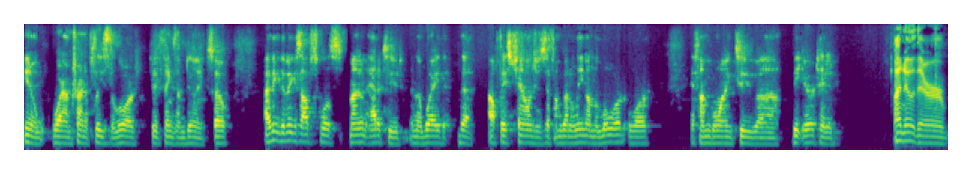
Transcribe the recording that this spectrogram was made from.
you know, where I'm trying to please the Lord through the things I'm doing. So I think the biggest obstacle is my own attitude and the way that, that I'll face challenges if I'm going to lean on the Lord or if I'm going to uh, be irritated. I know there are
